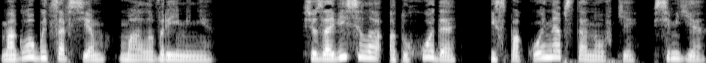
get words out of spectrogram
могло быть совсем мало времени. Все зависело от ухода и спокойной обстановки в семье.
